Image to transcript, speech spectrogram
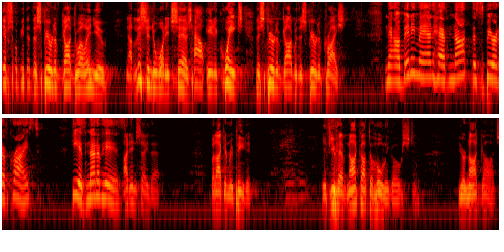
If so be that the Spirit of God dwell in you. Now, listen to what it says, how it equates the Spirit of God with the Spirit of Christ. Now, if any man have not the Spirit of Christ, he is none of his. I didn't say that, but I can repeat it. If you have not got the Holy Ghost, you're not God's.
